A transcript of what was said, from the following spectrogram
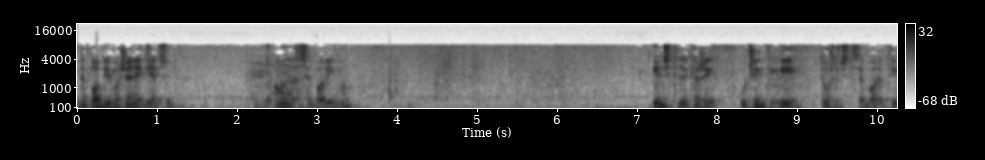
da pobijemo žene i djecu, a onda da se borimo, ili ćete, kaže, učiniti grije to što ćete se boriti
